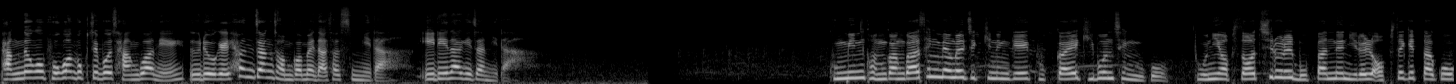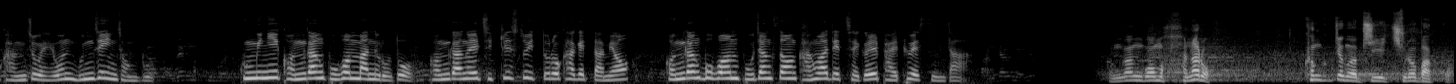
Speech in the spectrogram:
박능우 보건복지부 장관이 의료계 현장 점검에 나섰습니다. 이리나 기자입니다. 국민 건강과 생명을 지키는 게 국가의 기본 책무고 돈이 없어 치료를 못 받는 일을 없애겠다고 강조해온 문재인 정부. 국민이 건강보험만으로도 건강을 지킬 수 있도록 하겠다며 건강보험 보장성 강화 대책을 발표했습니다. 건강보험 하나로 큰 걱정 없이 치료받고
